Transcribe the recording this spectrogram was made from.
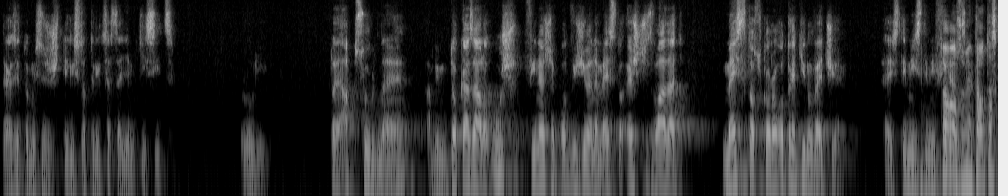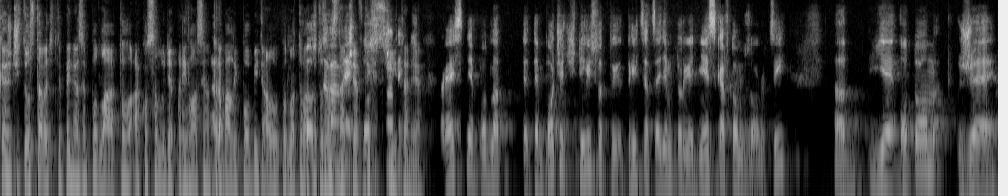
teraz je to myslím, že 437 tisíc ľudí to je absurdné, aby dokázalo už finančne podvyživené mesto ešte zvládať mesto skoro o tretinu väčšie. Hej, s tými istými To rozumiem. Tá otázka je, či dostávate tie peniaze podľa toho, ako sa ľudia prihlásia na trvalý pobyt, alebo podľa toho, ako to zaznačia v tých sčítaniach. Presne podľa, ten počet 437, ktorý je dneska v tom vzorci, je o tom, že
